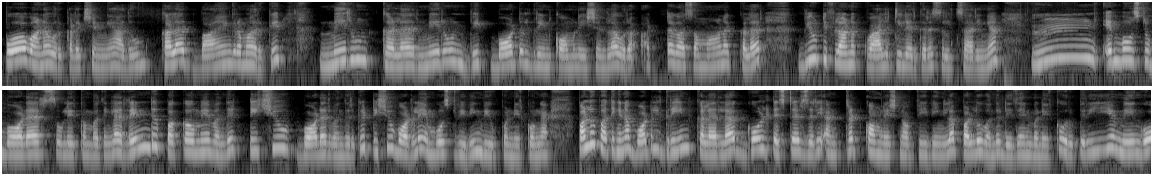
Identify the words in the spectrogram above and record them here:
சூப்பர்வான ஒரு கலெக்ஷனுங்க அதுவும் கலர் பயங்கரமாக இருக்குது maroon colour maroon with bottle green காம்பினேஷனில் ஒரு அட்டகாசமான கலர். பியூட்டிஃபுல்லான குவாலிட்டியில் இருக்கிற சில்க் சாரீங்க எம்போஸ்டு பார்டர் சொல்லியிருக்கோம் பார்த்தீங்களா ரெண்டு பக்கமுமே வந்து டிஷ்யூ பார்டர் வந்திருக்கு. டிஷ்யூ பார்டரில் எம்போஸ்ட் வீவிங் வியூ பண்ணியிருக்கோங்க பல்லு பார்த்தீங்கன்னா பாட்டில் க்ரீன் கலரில் gold tested zari and thread combination of வீவிங்கில் பல்லு வந்து டிசைன் பண்ணியிருக்கு ஒரு பெரிய மேங்கோ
